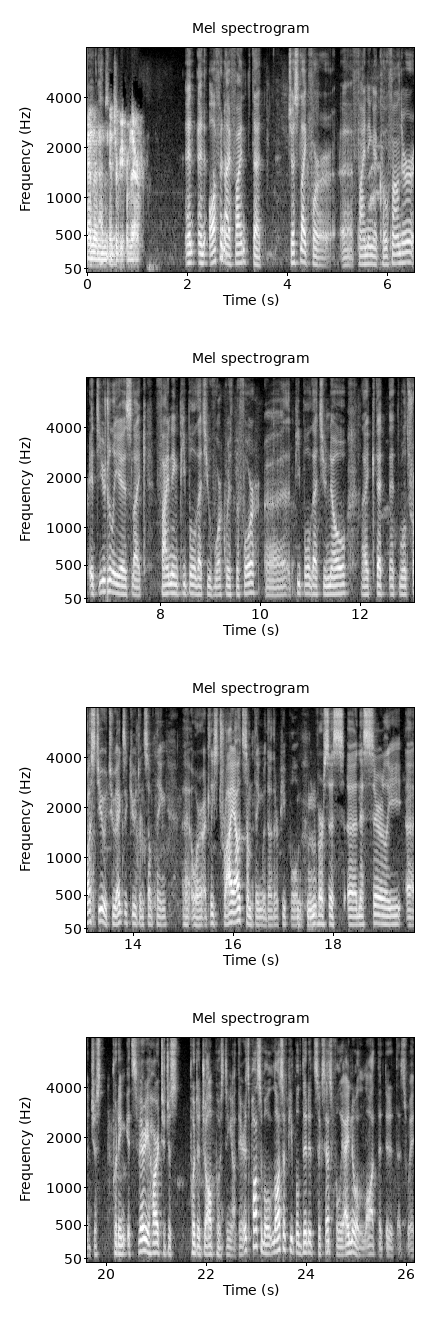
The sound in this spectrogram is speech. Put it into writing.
and then Absolutely. interview from there. And and often I find that just like for uh, finding a co-founder, it usually is like finding people that you've worked with before, uh, people that you know, like that that will trust you to execute on something, uh, or at least try out something with other people, Mhm. versus uh, necessarily uh, just putting. It's very hard to just put a job posting out there. It's possible. Lots of people did it successfully. I know a lot that did it this way,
